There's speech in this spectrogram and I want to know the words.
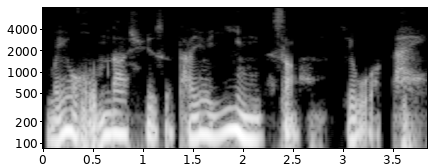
没有宏大叙事，他又硬上。结果，唉，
